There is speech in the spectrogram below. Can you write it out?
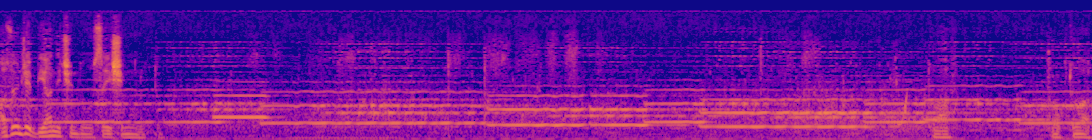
Az önce bir an içinde olsa işimi unuttum. Tuhaf. Çok tuhaf.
